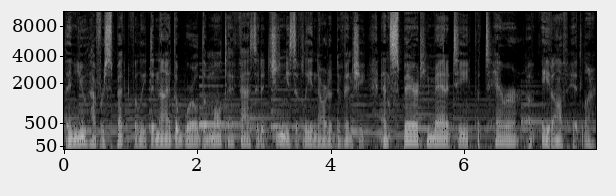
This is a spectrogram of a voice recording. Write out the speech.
then you have respectfully denied the world the multifaceted genius of Leonardo da Vinci and spared humanity the terror of Adolf Hitler.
